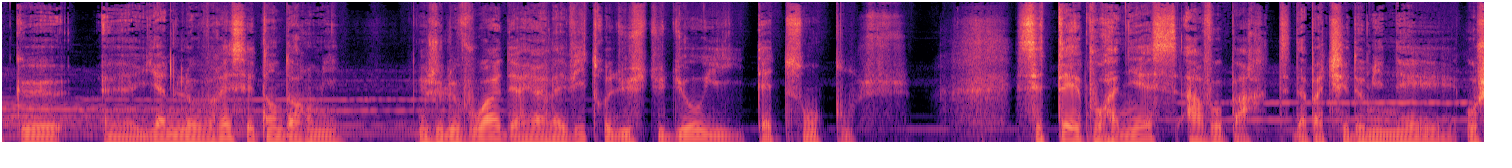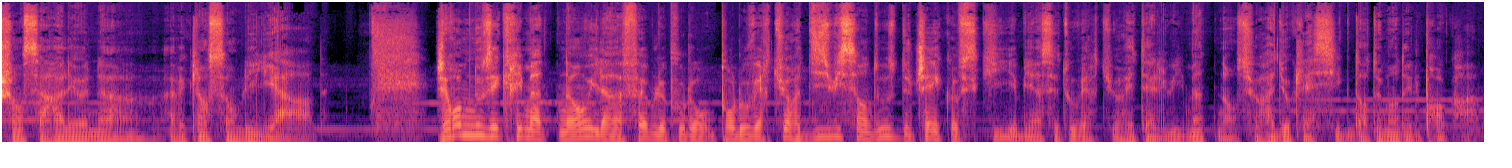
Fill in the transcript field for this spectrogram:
Que euh, Yann Lovray s'est endormi. Je le vois derrière la vitre du studio, il tête son pouce. C'était pour Agnès Arvopart d'Apache Dominé au chant Sarah Léonard avec l'ensemble Iliard. Jérôme nous écrit maintenant, il a un faible pour l'ouverture 1812 de Tchaïkovski. Eh bien, cette ouverture est à lui maintenant sur Radio Classique d'en demander le programme.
